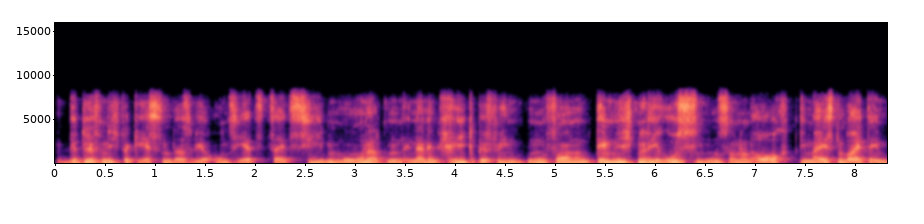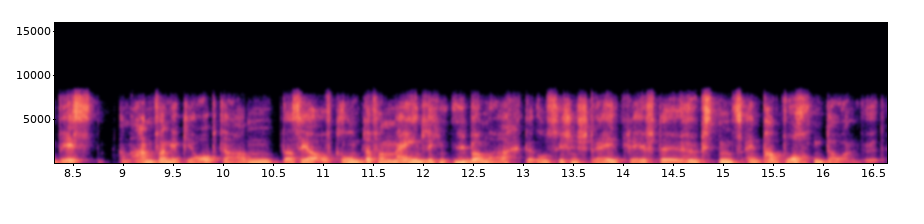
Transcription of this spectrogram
Wir dürfen nicht vergessen, dass wir uns jetzt seit sieben Monaten in einem Krieg befinden, von dem nicht nur die Russen, sondern auch die meisten Leute im Westen am Anfang geglaubt haben, dass er aufgrund der vermeintlichen Übermacht der russischen Streitkräfte höchstens ein paar Wochen dauern würde.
